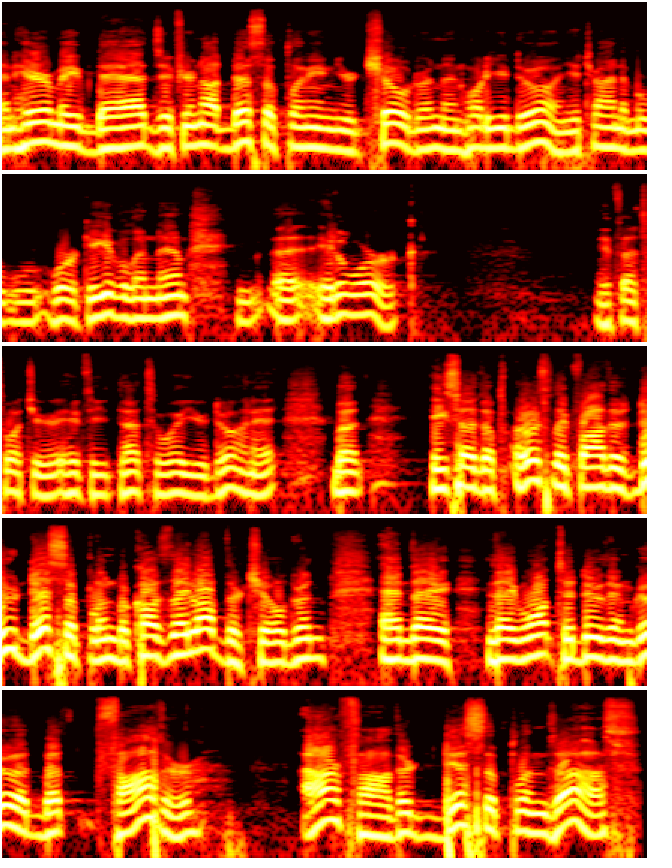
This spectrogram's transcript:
And hear me, dads, if you're not disciplining your children, then what are you doing? You're trying to work evil in them. Uh, it'll work if that's what you're, if that's the way you're doing it. But he said the earthly fathers do discipline because they love their children and they, they want to do them good. But Father, our Father, disciplines us,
